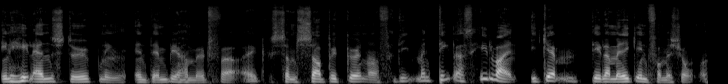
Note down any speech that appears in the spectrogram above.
en helt anden støbning, end dem, vi har mødt før, ikke? som så begynder, fordi man deler os hele vejen igennem, deler man ikke informationer.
